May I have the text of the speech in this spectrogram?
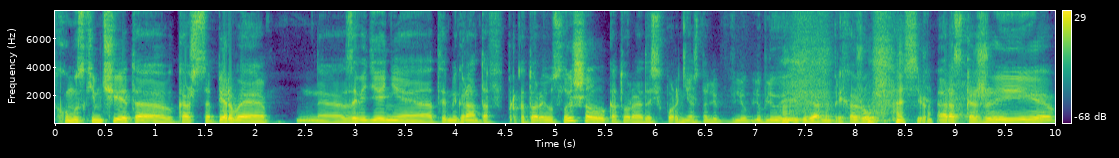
Хумус кимчи – это, кажется, первое заведение от иммигрантов, про которое я услышал, которое я до сих пор нежно люблю и регулярно прихожу. Спасибо. Расскажи,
